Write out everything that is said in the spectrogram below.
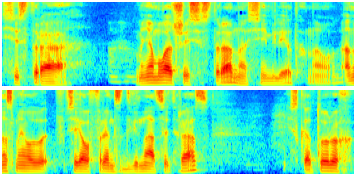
Сестра. У меня младшая сестра на 7 лет. Она, она смотрела сериал «Френдс» 12 раз, из которых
